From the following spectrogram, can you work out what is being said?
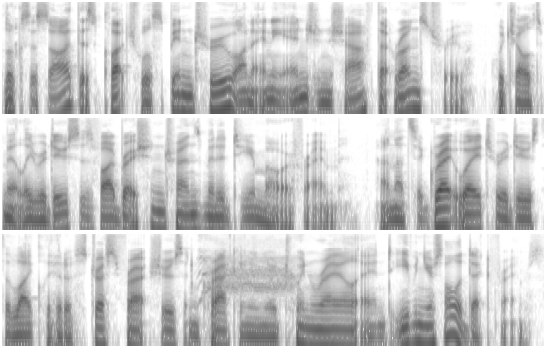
Looks aside, this clutch will spin true on any engine shaft that runs true, which ultimately reduces vibration transmitted to your mower frame. And that's a great way to reduce the likelihood of stress fractures and cracking in your twin rail and even your solid deck frames.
